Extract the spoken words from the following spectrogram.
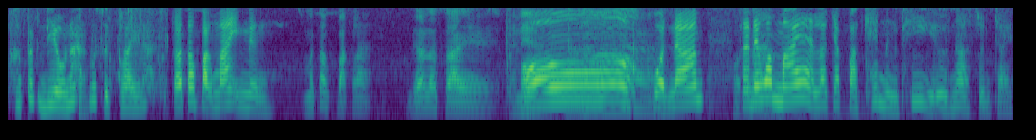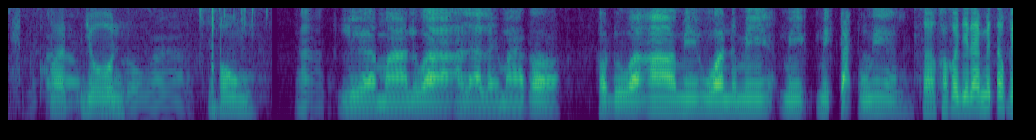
เออแป๊บเดียวนะ รู้สึกไกลนะ เราต้องปักไม้อีกหนึ่งไม่ต้องปักละเดี๋ยวเราใส่นนี้อ๋ออ่าขวดน้ำขวดน้ำแสดงว่าไม้อะเราจะปักแค่หนึ่งที่เออน่าสนใจขวดโยนลงอ่าบุ้มอ่า เรือมาหรือว่าอะไรอะไรมาก็เขาดูว่าอ้าวมีอวนมีมีมีกัดตรงนี้เออเขาก็จะได้ไม่ต้องไป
